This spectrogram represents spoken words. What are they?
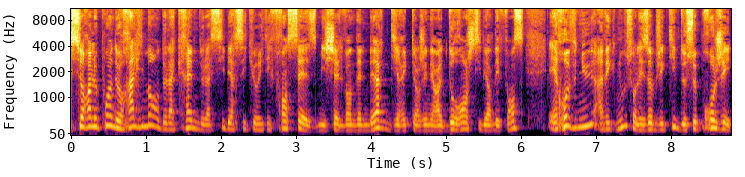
sera le point de ralliement de la crème de la cybersécurité française. Michel Vandenberg, directeur général d'Orange Cyberdéfense, est revenu avec nous sur les objectifs de ce projet,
